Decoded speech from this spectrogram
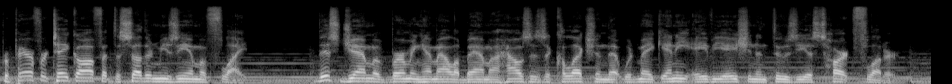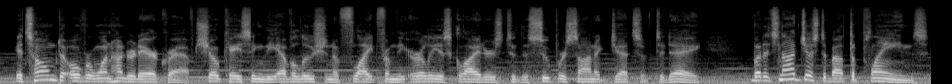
Prepare for takeoff at the Southern Museum of Flight. This gem of Birmingham, Alabama houses a collection that would make any aviation enthusiast's heart flutter. It's home to over 100 aircraft, showcasing the evolution of flight from the earliest gliders to the supersonic jets of today. But it's not just about the planes.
